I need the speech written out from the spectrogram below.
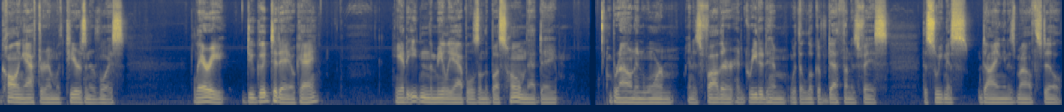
calling after him with tears in her voice Larry, do good today, okay? He had eaten the mealy apples on the bus home that day, brown and warm, and his father had greeted him with a look of death on his face, the sweetness dying in his mouth still.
